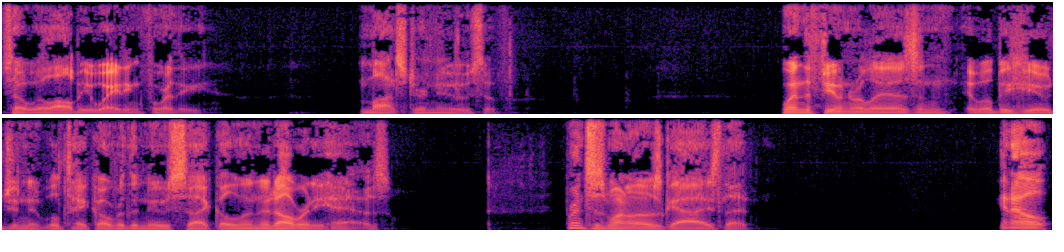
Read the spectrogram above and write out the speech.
So we'll all be waiting for the monster news of when the funeral is, and it will be huge and it will take over the news cycle, and it already has. Prince is one of those guys that, you know,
